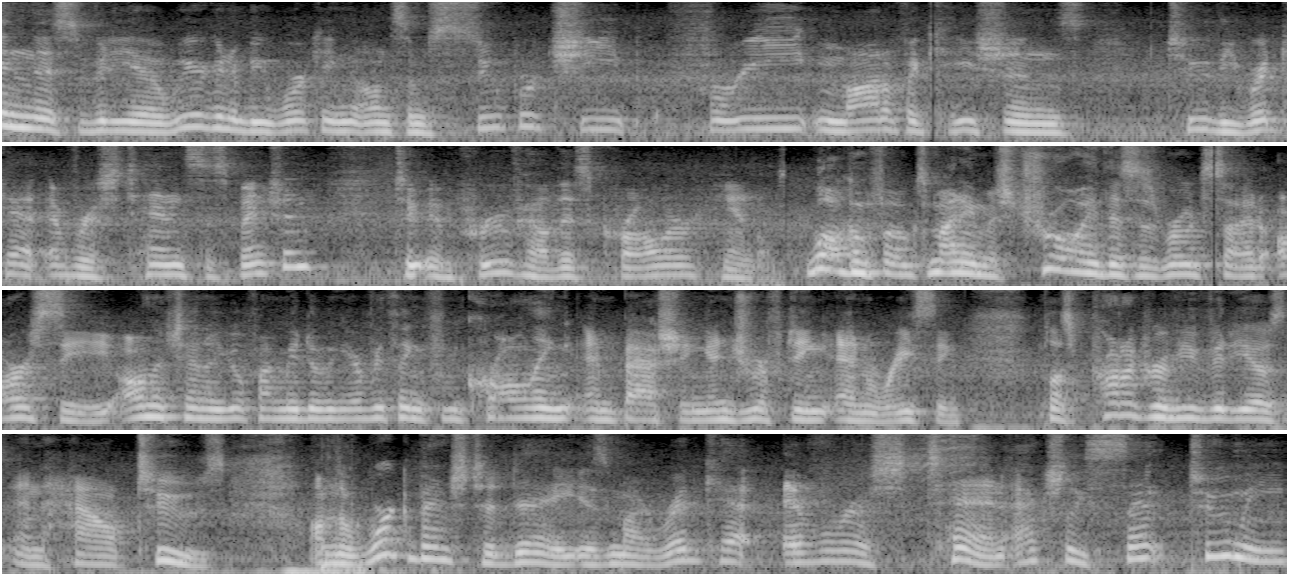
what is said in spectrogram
In this video, we are going to be working on some super cheap, free modifications to the Redcat Everest 10 suspension to improve how this crawler handles. Welcome folks, my name is Troy, this is Roadside RC. On the channel you'll find me doing everything from crawling and bashing and drifting and racing, plus product review videos and how-tos. On the workbench today is my Redcat Everest 10, actually sent to me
